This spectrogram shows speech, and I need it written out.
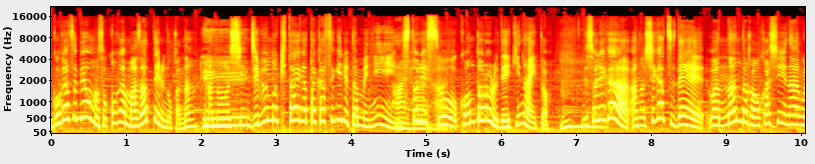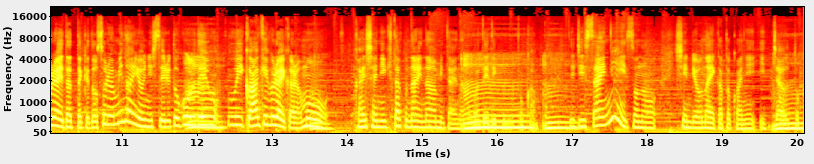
5月病もそこが混ざってるのかな。あのし自分の期待が高すぎるためにストレスをコントロールできないと、うん。でそれがあの4月ではなんだかおかしいなぐらいだったけどそれを見ないようにしてるとゴールデンウィーク明けぐらいからもう会社に行きたくないなみたいなのが出てくるとか、うん。で実際にその心療内科とかに行っちゃうとか。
